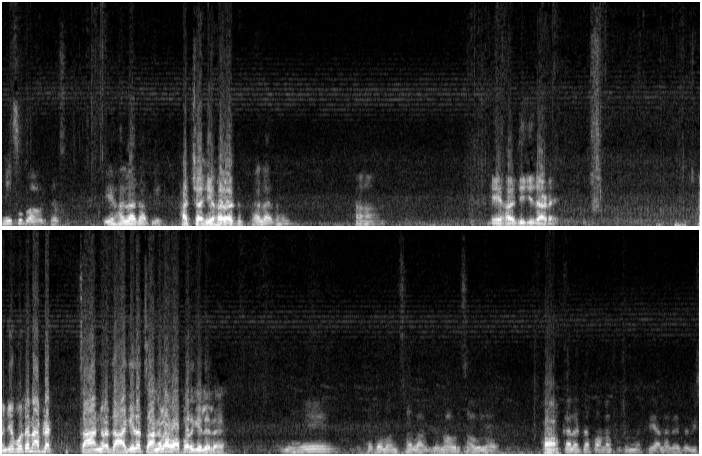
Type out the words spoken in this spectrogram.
हे खूप आवडतात ही हळद आपली. अच्छा ही हळद. हळद हा? हा. हे हळदीची झाड आहे. म्हणजे बोलता ना आपल्या चांगला जागेचा चांगला वापर केलेला आहे. आणि हे एखाद्या माणसाला जनावर चावलं हा. कालाचा पाला कुठून ना प्यायला द्यायचा विष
